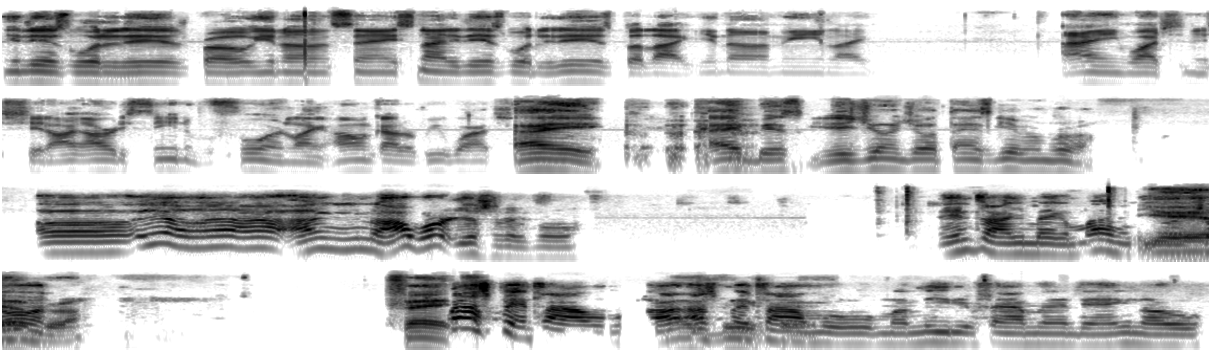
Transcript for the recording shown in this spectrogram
it is what it is, bro. You know what I'm saying? It's not it is what it is, but like, you know what I mean? Like I ain't watching this shit. I already seen it before and like I don't gotta rewatch it. Hey, hey, Biscuit, did you enjoy Thanksgiving, bro? Uh, yeah, I, I, you know, I worked yesterday, bro. Anytime you making money, you Yeah, enjoying it. bro. Fact. But I spent time. With, I, I spent big, time bro. with my immediate family, and then you know,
